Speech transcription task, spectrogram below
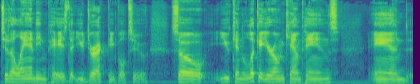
to the landing page that you direct people to. So you can look at your own campaigns and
